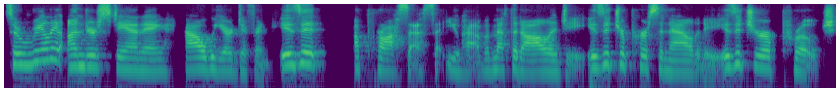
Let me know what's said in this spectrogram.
So, really understanding how we are different. Is it a process that you have, a methodology? Is it your personality? Is it your approach?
